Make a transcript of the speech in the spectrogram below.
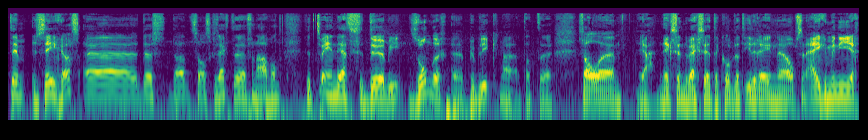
Tim Zegers. Dus dat, zoals gezegd vanavond, de 32e derby zonder publiek. Maar dat zal ja, niks in de weg zitten. Ik hoop dat iedereen op zijn eigen manier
